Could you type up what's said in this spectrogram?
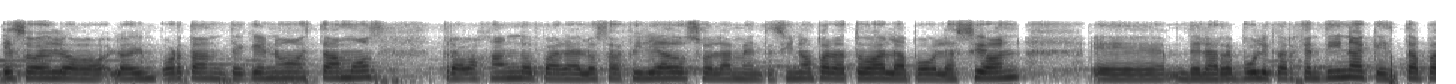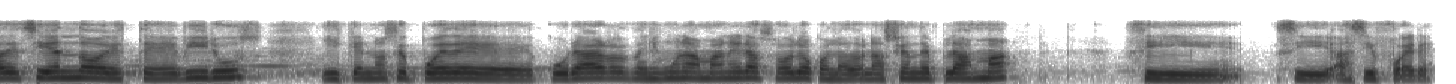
Eso es lo importante, que no estamos trabajando para los afiliados solamente, sino para toda la población eh, de la República Argentina que está padeciendo este virus y que no se puede curar de ninguna manera solo con la donación de plasma si, si así fuere.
